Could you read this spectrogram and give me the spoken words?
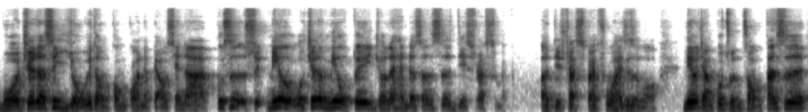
我觉得是有一种公关的表现啊，不是是没有，我觉得没有对 Jordan Henderson 是 disrespect 呃 disrespectful 还是什么，没有讲不尊重，但是。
